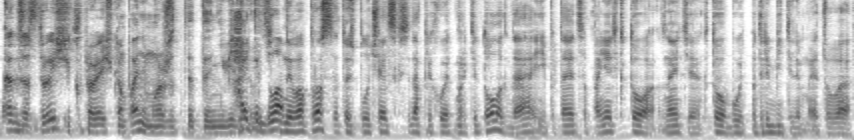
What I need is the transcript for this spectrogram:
Как застройщик, управляющая компания может это нивелировать? Главный вопрос, то есть, получается, всегда приходит маркетолог, да, и пытается понять, кто, знаете, кто будет потребителем этого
